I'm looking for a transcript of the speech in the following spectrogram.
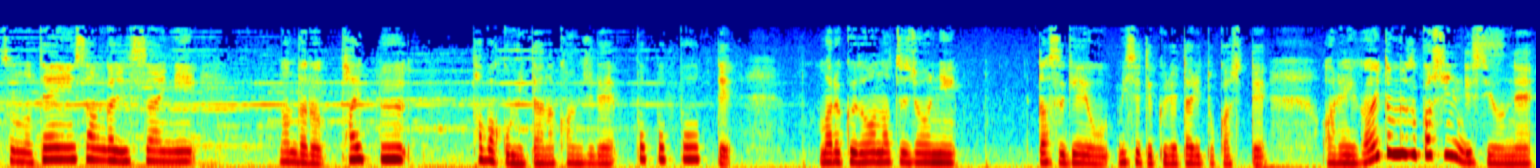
その店員さんが実際に、なんだろう、パイプタバコみたいな感じで、ポッポッポって丸くドーナツ状に出す芸を見せてくれたりとかして、あれ意外と難しいんですよね。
